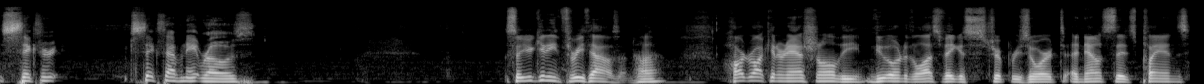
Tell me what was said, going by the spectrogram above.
six or six, seven, eight rows. So you're getting 3,000, huh? Hard Rock International, the new owner of the Las Vegas Strip Resort, announced that its plans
